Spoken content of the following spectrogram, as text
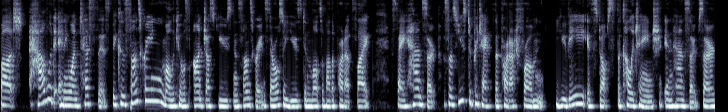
But how would anyone test this? Because sunscreen molecules aren't just used in sunscreens, they're also used in lots of other products, like, say, hand soap. So it's used to protect the product from UV, it stops the color change in hand soap. So,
